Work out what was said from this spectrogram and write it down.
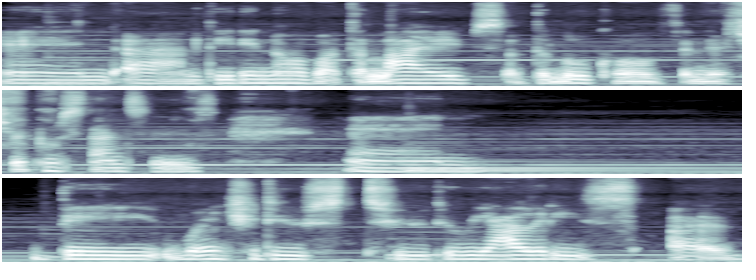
and um, they didn't know about the lives of the locals and their circumstances. And they were introduced to the realities of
